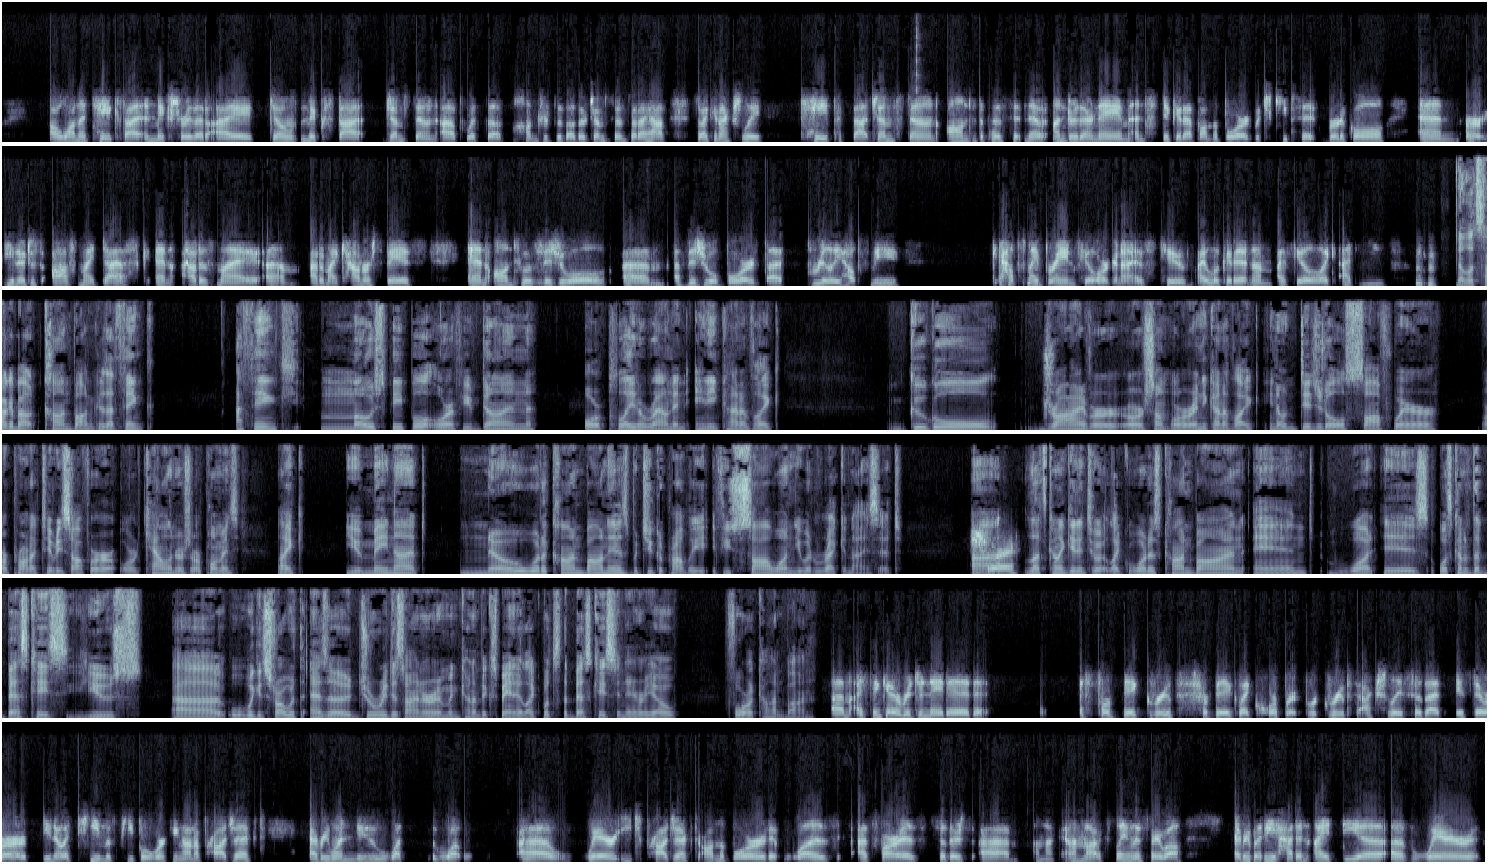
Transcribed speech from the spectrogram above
I'll want to take that and make sure that I don't mix that gemstone up with the hundreds of other gemstones that I have, so I can actually tape that gemstone onto the post-it note under their name and stick it up on the board, which keeps it vertical and or you know just off my desk and out of my um, out of my counter space and onto a visual um, a visual board that really helps me it helps my brain feel organized too. I look at it and I'm, I feel like at ease. now let's talk about Kanban because I think, I think most people, or if you've done or played around in any kind of like Google Drive or or some or any kind of like you know digital software or productivity software or calendars or appointments, like you may not know what a Kanban is, but you could probably, if you saw one, you would recognize it. Uh, sure. Let's kind of get into it. Like, what is Kanban, and what is what's kind of the best case use? Uh, we could start with as a jewelry designer, and we can kind of expand it. Like, what's the best case scenario for a Kanban? Um, I think it originated for big groups, for big like corporate groups, actually, so that if there are you know a team of people working on a project, everyone knew what what uh, where each project on the board was as far as so there's um, I'm not I'm not explaining this very well. Everybody had an idea of where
